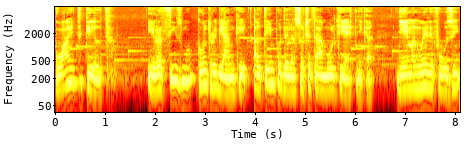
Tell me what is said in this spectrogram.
White Guilt il razzismo contro i bianchi al tempo della società multietnica di Emanuele Fusi,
